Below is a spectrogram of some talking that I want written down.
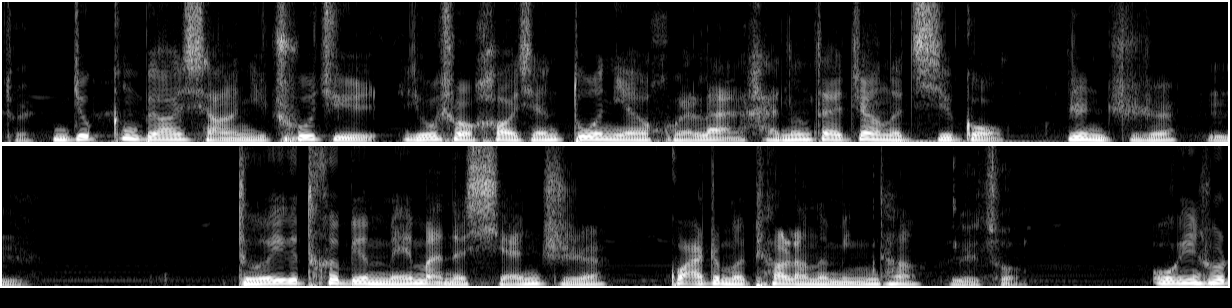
对，你就更不要想你出去游手好闲多年回来，还能在这样的机构任职，嗯，得一个特别美满的闲职，挂这么漂亮的名堂。没错，我跟你说，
